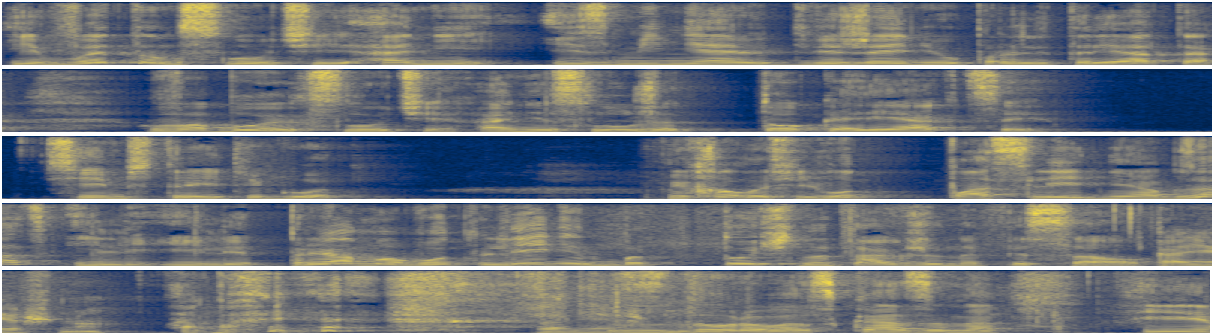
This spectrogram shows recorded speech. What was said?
и в этом случае они изменяют движению пролетариата, в обоих случаях они служат только реакции. 73 год. Михаил Васильевич, вот последний абзац или-или, прямо вот Ленин бы точно так же написал. Конечно. Конечно. Здорово сказано. И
